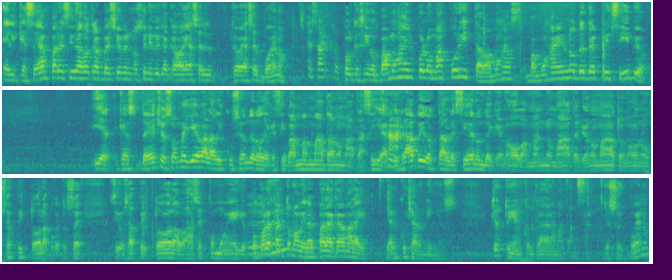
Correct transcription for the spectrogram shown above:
el que sean parecidas a otras versiones no significa que vaya a ser, que vaya a ser bueno. Exacto. Porque si nos vamos a ir por lo más purista, vamos a, vamos a irnos desde el principio. Y que de hecho eso me lleva a la discusión de lo de que si Batman mata o no mata. Sí, aquí rápido establecieron de que no, Batman no mata, yo no mato, no, no uses pistola, porque entonces si usas pistola vas a ser como ellos. Poco le Ujú. faltó más mirar para la cámara y ya lo escucharon niños. Yo estoy en contra de la matanza. Yo soy bueno.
